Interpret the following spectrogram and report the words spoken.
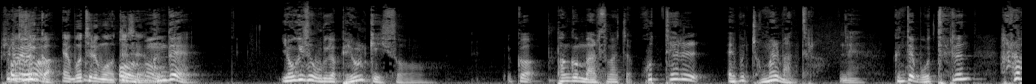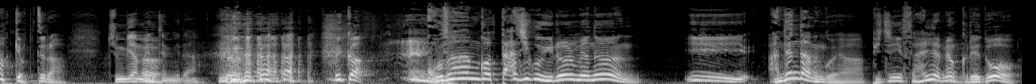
그러니까 예, 모텔이 뭐 어떠세요? 어, 근데 여기서 우리가 배울 게 있어 그러니까 방금 말씀하셨죠 호텔 앱은 정말 많더라 네. 근데 모텔은 하나밖에 없더라 준비한 어. 멘트입니다. 그러니까 고상한 거 따지고 이러면은 이 안 된다는 거야. 비즈니스 하려면 그래도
